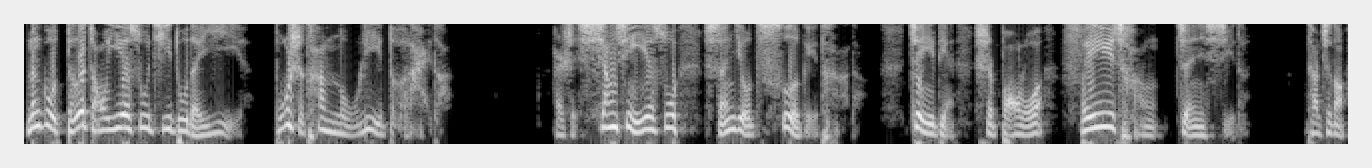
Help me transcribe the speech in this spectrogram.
能够得着耶稣基督的义，不是他努力得来的。而是相信耶稣，神就赐给他的这一点是保罗非常珍惜的。他知道，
